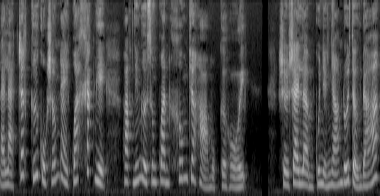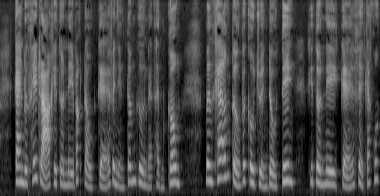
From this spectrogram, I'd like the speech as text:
lại là trách cứ cuộc sống này quá khắc nghiệt hoặc những người xung quanh không cho họ một cơ hội. Sự sai lầm của những nhóm đối tượng đó càng được thấy rõ khi Tony bắt đầu kể về những tấm gương đã thành công. Mình khá ấn tượng với câu chuyện đầu tiên khi Tony kể về các quốc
